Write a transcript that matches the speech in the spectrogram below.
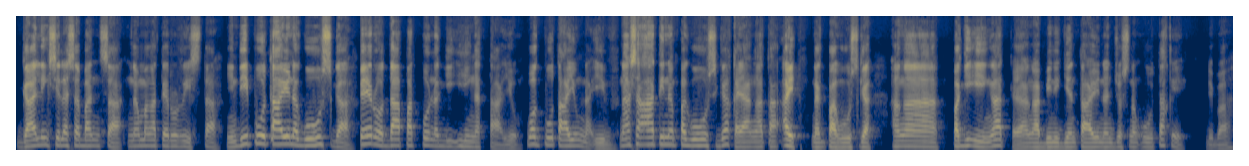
Galing sila sa bansa ng mga terorista. Hindi po tayo naguhusga, pero dapat po nag-iingat tayo. Huwag po tayong naive. Nasa atin ang paghuhusga, kaya nga ta ay nagpahusga ang ah, pag-iingat. Kaya nga binigyan tayo ng Diyos ng utak eh. 'Di ba?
